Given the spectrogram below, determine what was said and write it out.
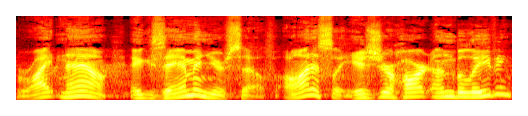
right now, examine yourself. Honestly, is your heart unbelieving?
